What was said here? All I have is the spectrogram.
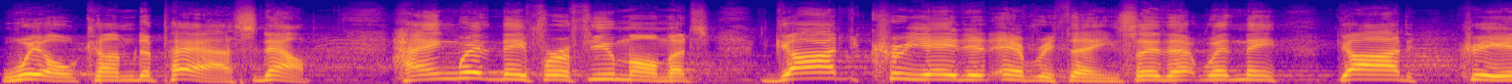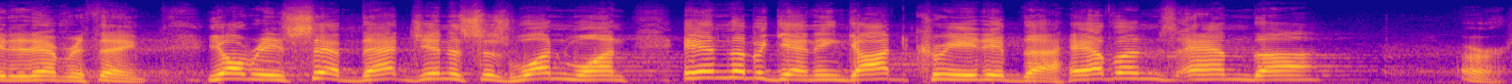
will come to pass. Now, hang with me for a few moments. God created everything. Say that with me. God created everything. You already said that. Genesis 1 1. In the beginning, God created the heavens and the earth.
